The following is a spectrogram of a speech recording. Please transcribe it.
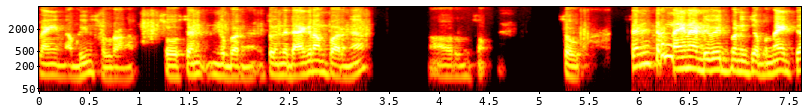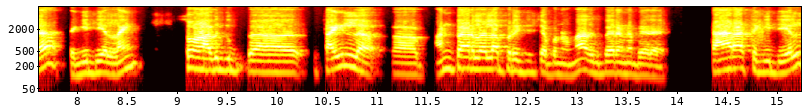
பிளைன் அப்படின்னு சொல்றாங்க. ஸோ சென் இங்க பாருங்க. ஸோ இந்த டயக்ராம் பாருங்க. ஒரு நிமிஷம். ஸோ சென்ட்ரல் லைனா டிவைட் பண்ணிச்சு அப்படின்னா இட்ஸ் செகிடியல் லைன் ஸோ அதுக்கு சைட்ல அன்பேரலா பிரிச்சுச்சு பண்ணோம்னா அதுக்கு பேர் என்ன பேரு? பேராசெகிட்டியல்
